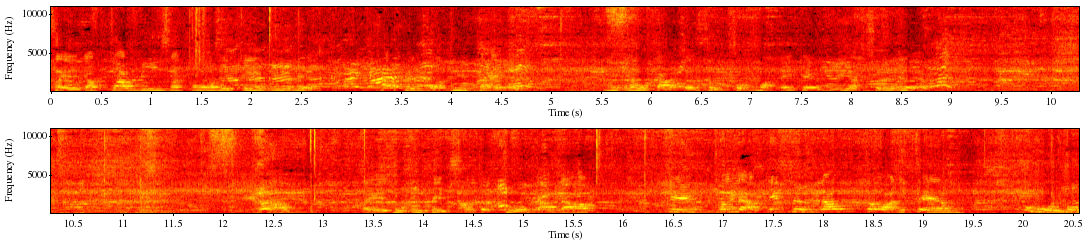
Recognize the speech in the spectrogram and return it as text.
เศษครับถ้ามีสกอร์ในเกมนี้เนี่ยถ้าเป็นของทีมไทยเนี่ยมีโอกาสจะสุดสมหวังในเกมนี้อย่างสูงเลยครับทำเตะลูกนี้ติดอาจจะสวนกลับแล้วครับยิงฉลับนิดนึงแล้วจังหวะนี้เจมโอ้โหถูก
